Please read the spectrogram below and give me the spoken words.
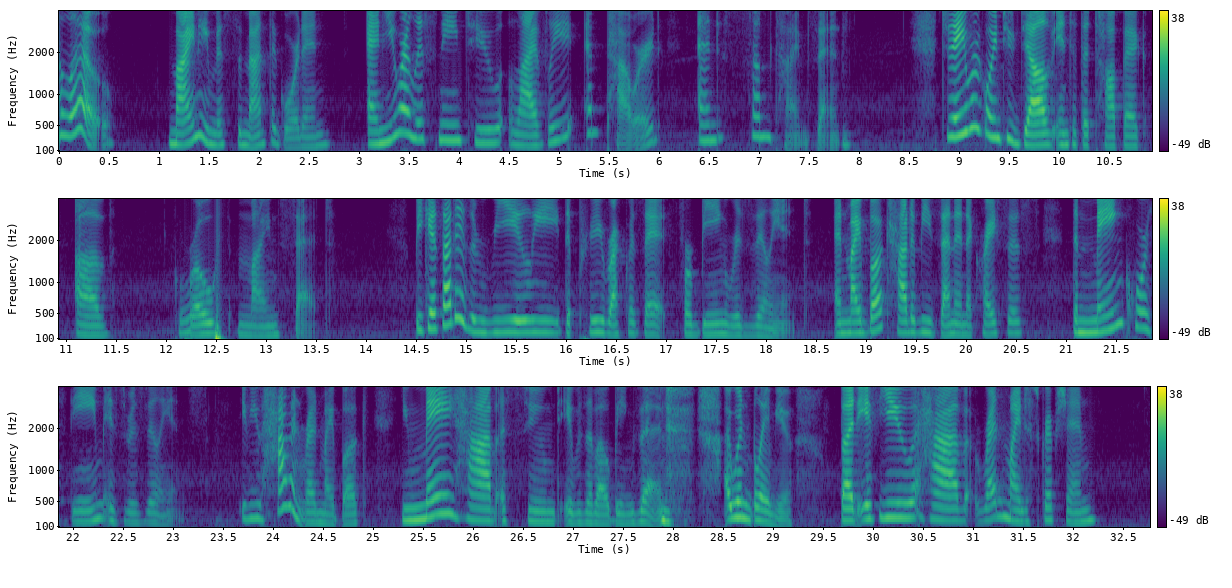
hello. My name is Samantha Gordon, and you are listening to Lively, Empowered, and Sometimes Zen. Today, we're going to delve into the topic of growth mindset because that is really the prerequisite for being resilient. And my book, How to Be Zen in a Crisis, the main core theme is resilience. If you haven't read my book, you may have assumed it was about being Zen. I wouldn't blame you. But if you have read my description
